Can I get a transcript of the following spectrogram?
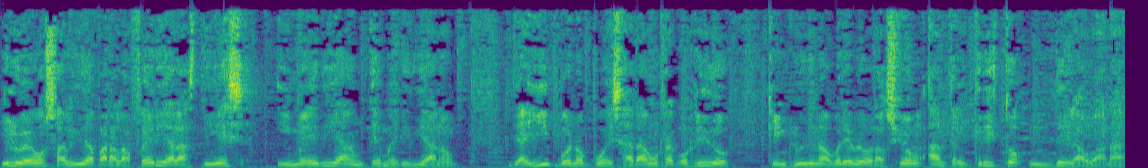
y luego salida para la feria a las 10 y media ante Meridiano. De allí, bueno, pues hará un recorrido que incluye una breve oración ante el Cristo de La Habana.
